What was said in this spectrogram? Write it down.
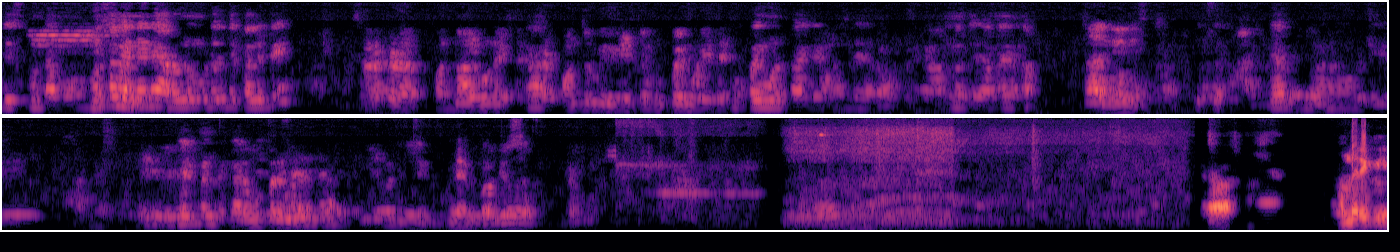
తీసుకుంటాము. మొత్తం ఎన్ని రెండు మూడు కలిపి సార్ అక్కడ పద్నాలుగు ఉన్నాయి. అక్కడ పంతొమ్మిది వెళ్తే ముప్పై మూడు అయితే. ముప్పై మూడు ప్యాకెట్ నేనే. అందరికి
